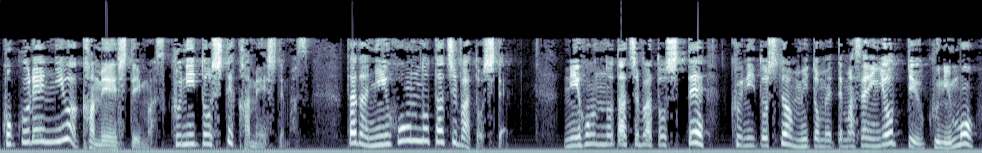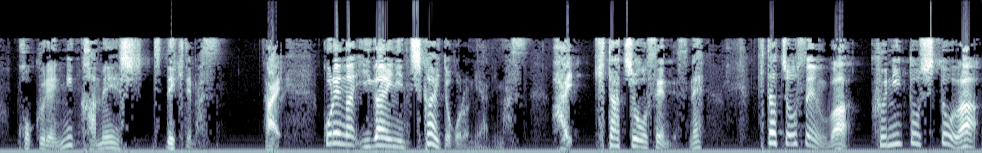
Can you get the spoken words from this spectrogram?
国連には加盟しています。国として加盟しています。ただ日本の立場として、日本の立場として国としては認めてませんよっていう国も国連に加盟し、できてます。はい。これが意外に近いところにあります。はい。北朝鮮ですね。北朝鮮は国としては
